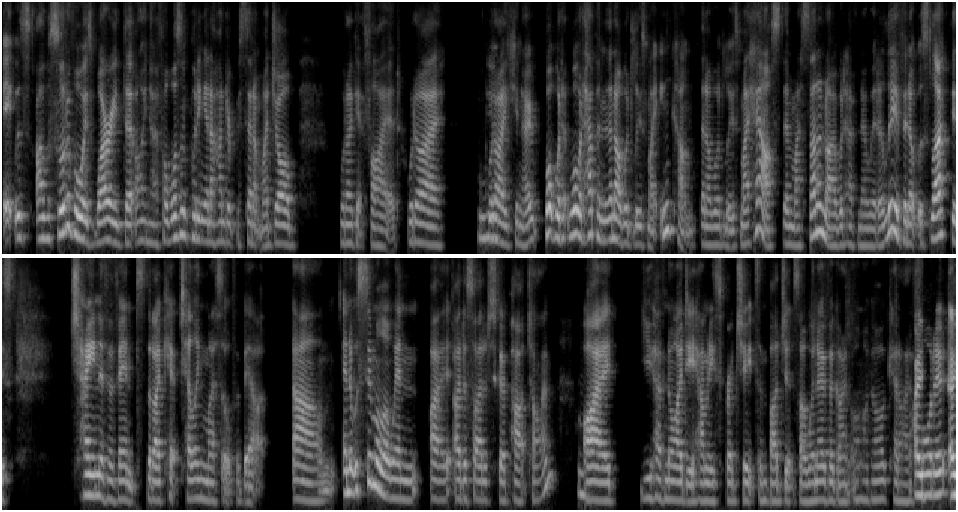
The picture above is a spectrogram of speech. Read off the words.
it was i was sort of always worried that oh no if i wasn't putting in 100% at my job would i get fired? Would i would Yeah. i you know what would what would happen? And then i would lose my income. Then i would lose my house. Then my son and i would have nowhere to live. And it was like this chain of events that i kept telling myself about um and it was similar when i i decided to go part-time Mm. i you have no idea how many spreadsheets and budgets i went over going oh my god can i I- afford it I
